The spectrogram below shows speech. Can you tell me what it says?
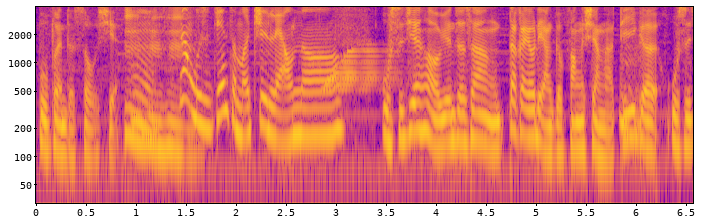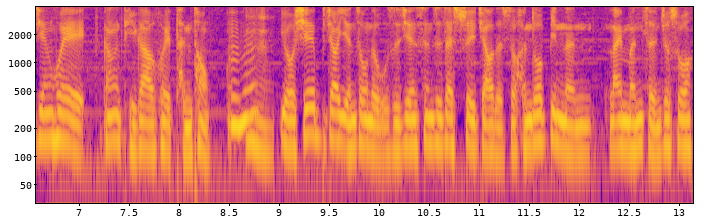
部分的受限。嗯，那五十肩怎么治疗呢？五十肩哈，原则上大概有两个方向啊。第一个，五十肩会刚刚提到会疼痛，嗯哼，有些比较严重的五十肩，甚至在睡觉的时候，很多病人来门诊就说，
